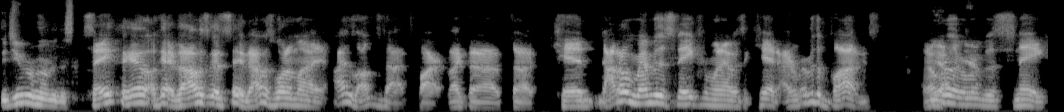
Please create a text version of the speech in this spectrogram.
Did you remember the Snake? Okay, okay, I was gonna say that was one of my. I love that part. Like the the kid. I don't remember the snake from when I was a kid. I remember the bugs. I don't Yeah, really yeah. remember the snake,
